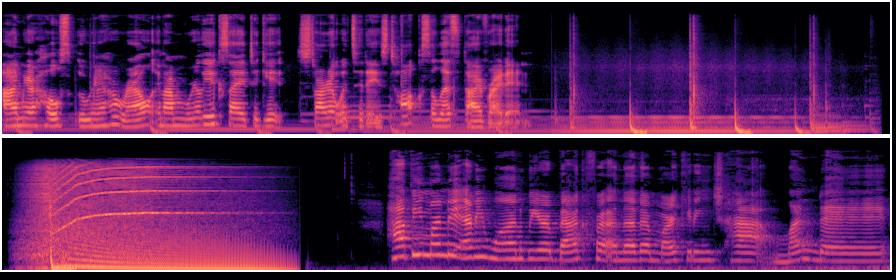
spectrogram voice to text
I'm your host, Urina Harrell, and I'm really excited to get started with today's talk. So let's dive right in. Happy Monday, everyone. We are back for another Marketing Chat Monday.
